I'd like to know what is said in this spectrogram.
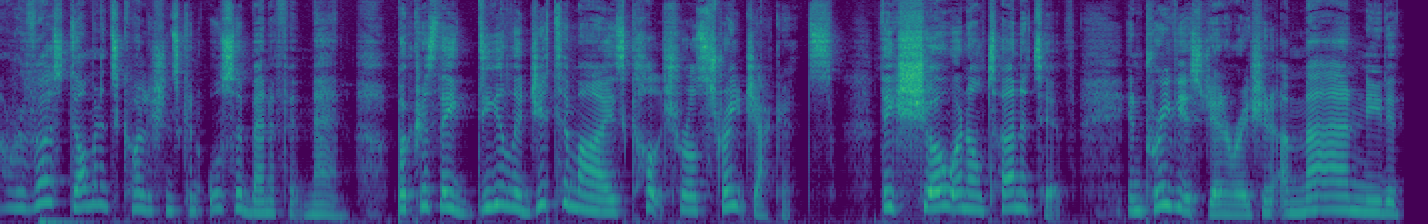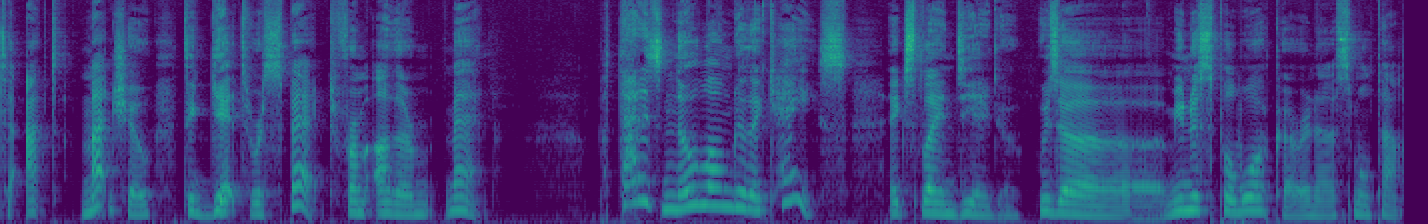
Now, reverse dominance coalitions can also benefit men because they delegitimize cultural straitjackets. They show an alternative. In previous generation, a man needed to act macho to get respect from other men. But that is no longer the case, explained Diego, who's a municipal worker in a small town.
